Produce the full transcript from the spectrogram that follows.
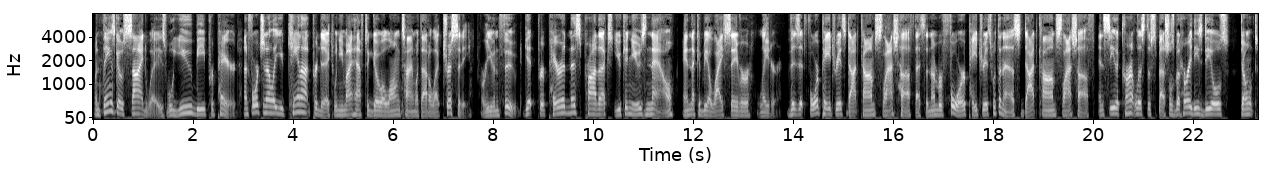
When things go sideways, will you be prepared? Unfortunately, you cannot predict when you might have to go a long time without electricity or even food. Get preparedness products you can use now and that could be a lifesaver later. Visit 4patriots.com slash huff. That's the number 4, patriots with an S, dot com slash huff and see the current list of specials. But hurry, these deals don't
